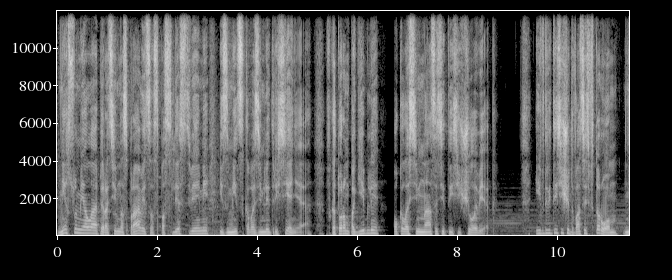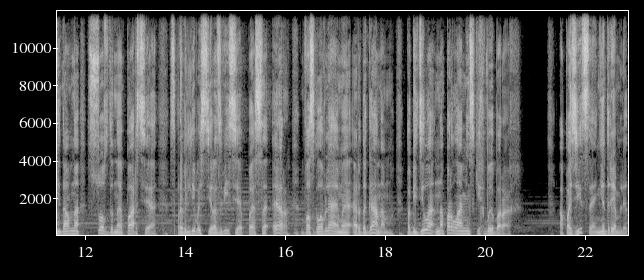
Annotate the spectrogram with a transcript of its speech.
не сумело оперативно справиться с последствиями измитского землетрясения, в котором погибли около 17 тысяч человек. И в 2022 недавно созданная партия справедливости и развития ПСР, возглавляемая Эрдоганом, победила на парламентских выборах. Оппозиция не дремлет.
